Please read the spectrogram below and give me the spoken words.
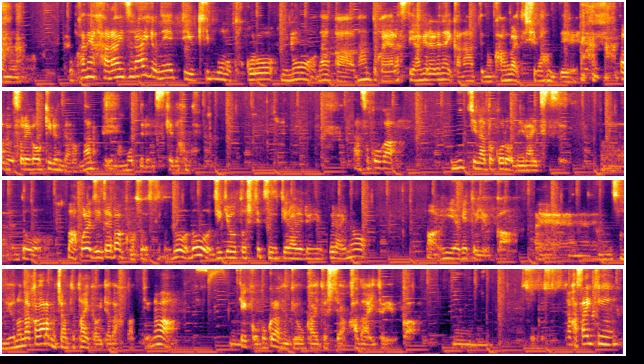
あのお金払いづらいよねっていう規模のところにもなんかなんとかやらせてあげられないかなっていうのを考えてしまうんで 多分それが起きるんだろうなっていうのは思ってるんですけど。あそこがニッチなところを狙いつつうんどう？まあこれは人材バンクもそうですけどどう？どう事業として続けられるぐらいの、まあ、売り上げというか、えーその世の中からもちゃんと対価をいただくかっていうのは結構僕らの業界としては課題というかうん。そうです。なんか最近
